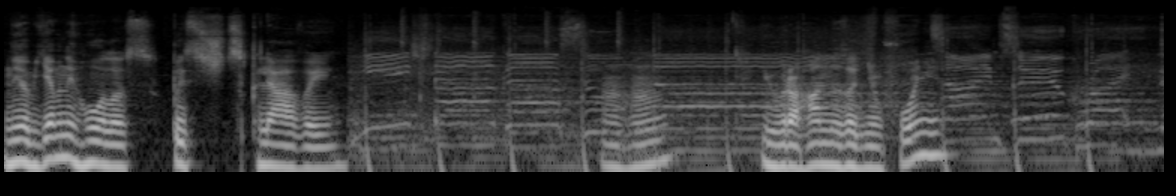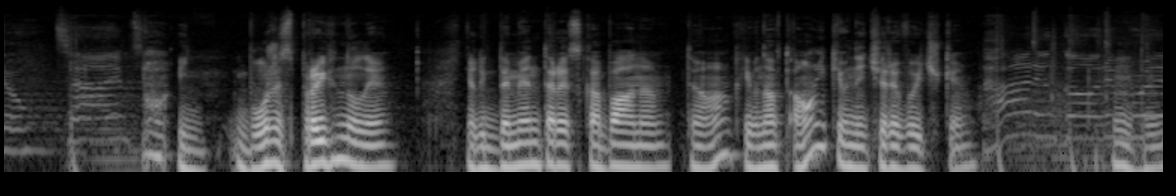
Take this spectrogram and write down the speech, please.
Необ'ємний голос, писклявий. Ага. І ураган на задньому фоні. О, і, боже, спригнули. Як дементори з кабана. Так, і вона в. А, які в неї черевички. Угу.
